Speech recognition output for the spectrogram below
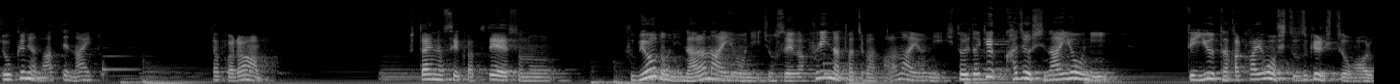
状況にはなってないと。だから、2人の生活でその不平等にならないように、女性が不利な立場にならないように、1人だけ家事をしないようにっていう戦いをし続ける必要がある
